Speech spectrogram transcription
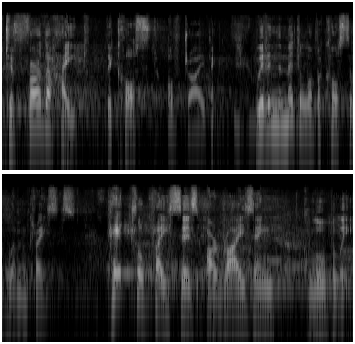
to further hike the cost of driving. We're in the middle of a cost of living crisis. Petrol prices are rising globally.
